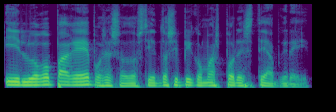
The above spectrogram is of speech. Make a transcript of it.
y luego pagué, pues eso, 200 y pico más por este upgrade.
